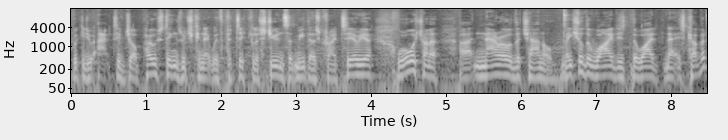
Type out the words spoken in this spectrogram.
We can do active job postings, which connect with particular students that meet those criteria. We're always trying to uh, narrow the channel, make sure the wide is, the wide net is covered,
